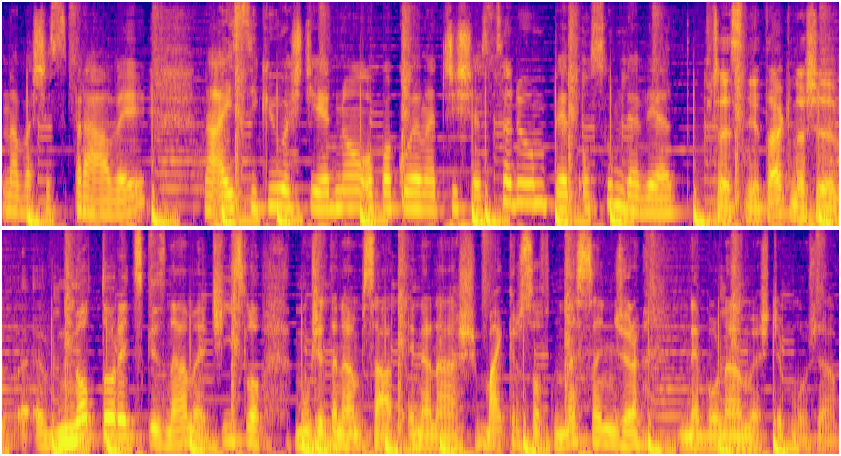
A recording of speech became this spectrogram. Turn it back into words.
na vaše zprávy. Na ICQ ještě jednou opakujeme 367 589. Přesně tak, naše notoricky známé číslo číslo, můžete nám psát i na náš Microsoft Messenger, nebo nám ještě možná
